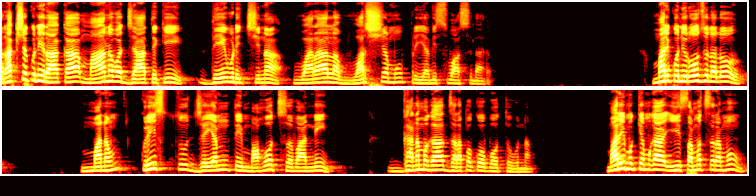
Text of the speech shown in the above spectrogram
రక్షకుని రాక మానవ జాతికి దేవుడిచ్చిన వరాల వర్షము ప్రియ విశ్వాసులారు. మరికొన్ని రోజులలో మనం క్రీస్తు జయంతి మహోత్సవాన్ని ఘనముగా జరపకోబోతూ ఉన్నాం. మరి ముఖ్యముగా ఈ సంవత్సరము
